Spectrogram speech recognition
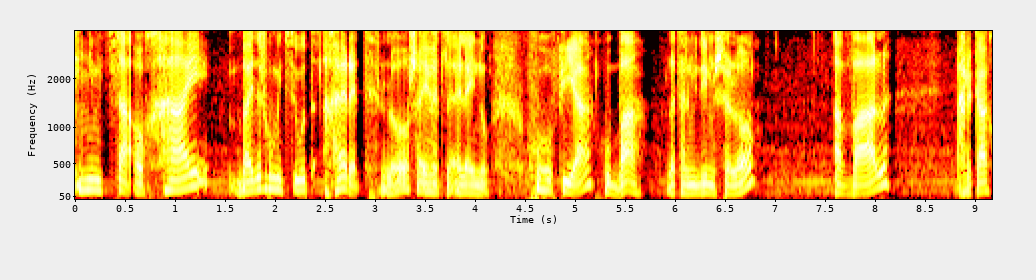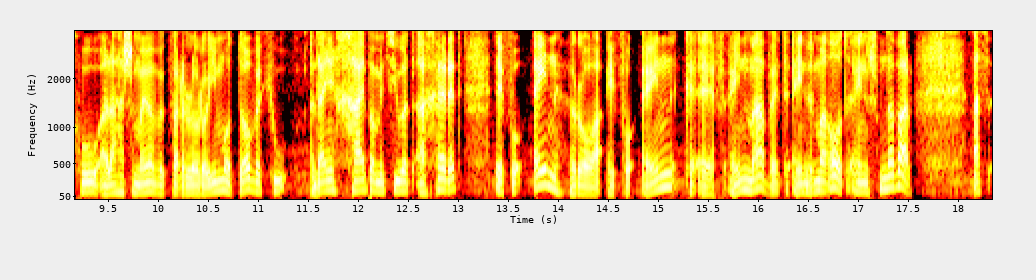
נמצא או חי באיזושהי מציאות אחרת, לא שייכת אלינו. הוא הופיע, הוא בא לתלמידים שלו, אבל אחר כך הוא עלה השמיימה וכבר לא רואים אותו, והוא עדיין חי במציאות אחרת, איפה אין רוע, איפה אין כאב, אין מוות, אין דמעות, אין שום דבר. אז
